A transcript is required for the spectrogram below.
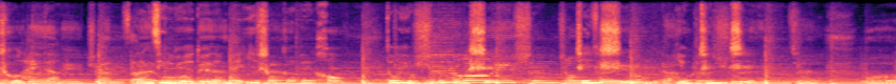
出来的。棱镜乐队的每一首歌背后，都有一个故事，真实又真挚。我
